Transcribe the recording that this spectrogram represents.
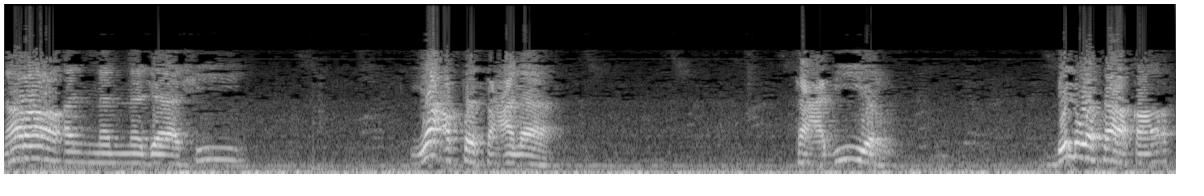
نرى أن النجاشي يعطف على تعبير بالوثاقة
